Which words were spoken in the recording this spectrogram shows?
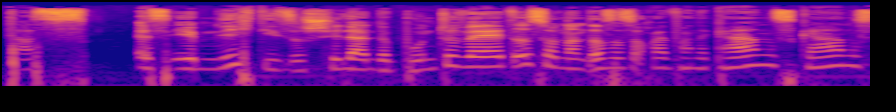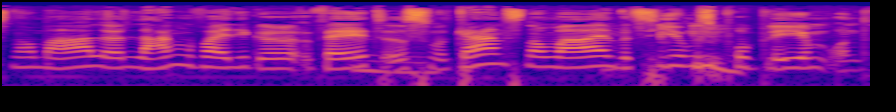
dass es eben nicht diese schillernde bunte Welt ist, sondern dass es auch einfach eine ganz, ganz normale, langweilige Welt mhm. ist mit ganz normalen Beziehungsproblemen und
